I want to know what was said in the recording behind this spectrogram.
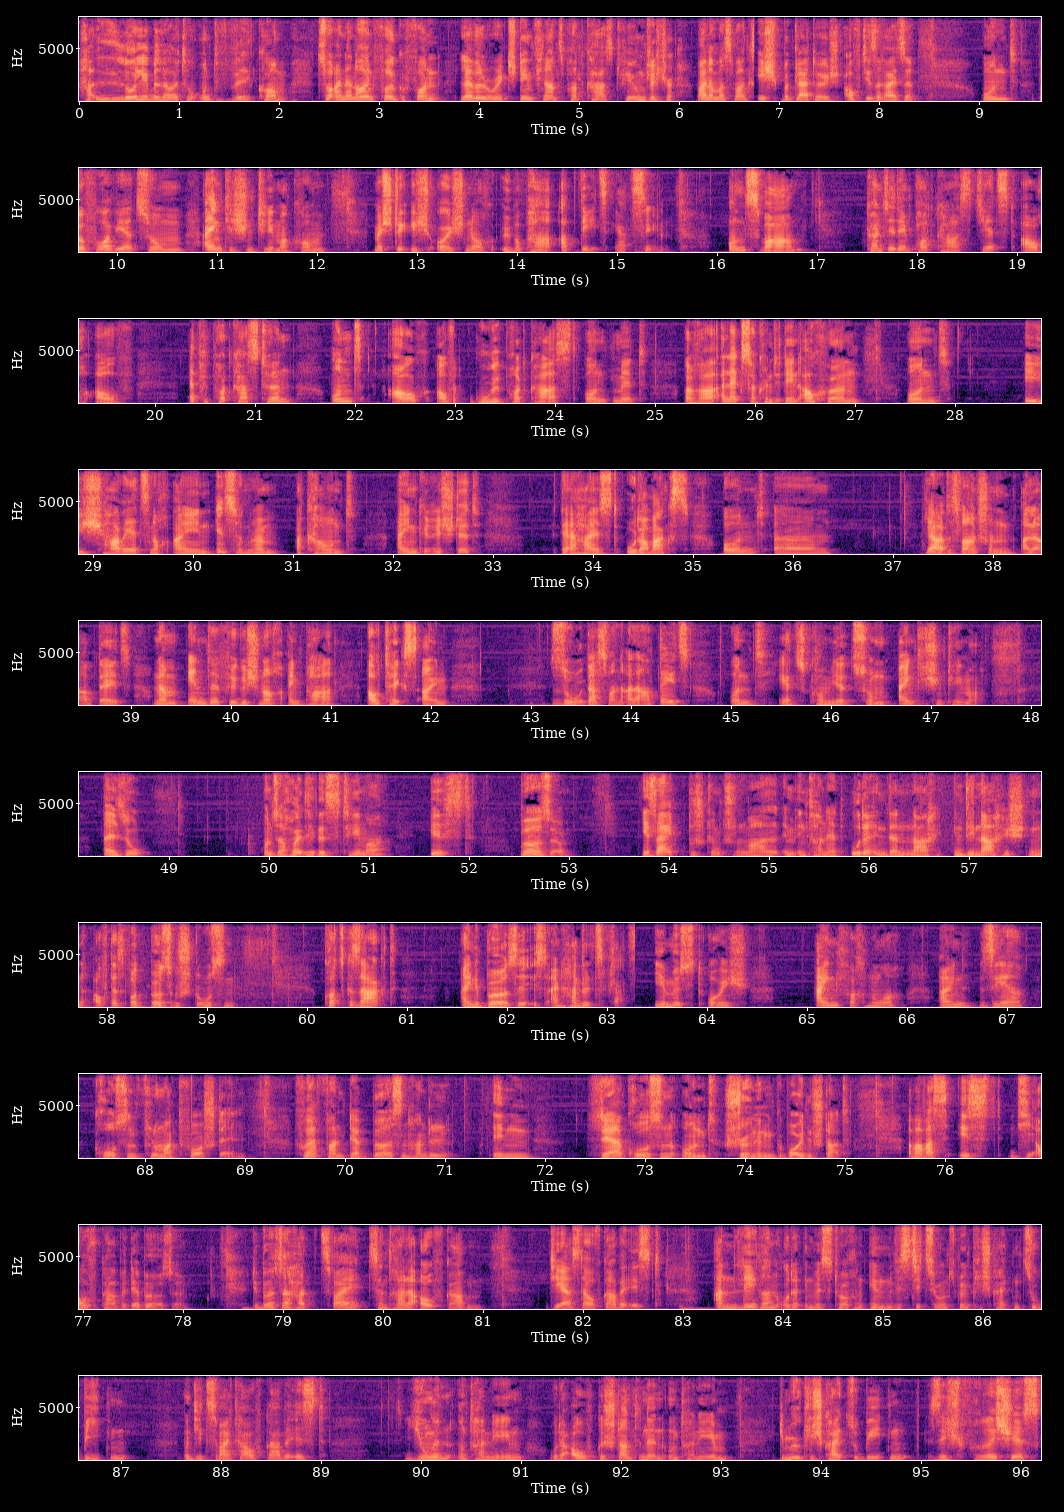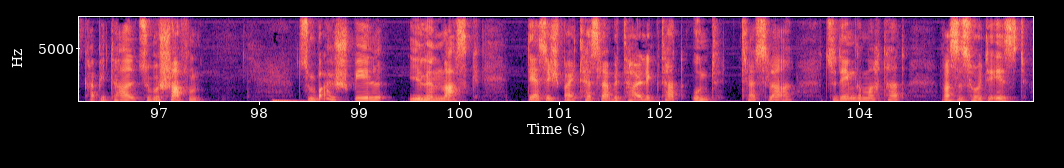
Hallo liebe Leute und willkommen zu einer neuen Folge von Level Rich, dem Finanzpodcast für Jugendliche. Mein Name ist Max, ich begleite euch auf diese Reise und bevor wir zum eigentlichen Thema kommen, möchte ich euch noch über ein paar Updates erzählen. Und zwar könnt ihr den Podcast jetzt auch auf Apple Podcast hören und auch auf Google Podcast und mit eurer Alexa könnt ihr den auch hören. Und ich habe jetzt noch einen Instagram-Account eingerichtet, der heißt Odamax. Und ähm, ja, das waren schon alle Updates. Und am Ende füge ich noch ein paar Outtakes ein. So, das waren alle Updates. Und jetzt kommen wir zum eigentlichen Thema. Also, unser heutiges Thema ist Börse. Ihr seid bestimmt schon mal im Internet oder in, der Nach in den Nachrichten auf das Wort Börse gestoßen. Kurz gesagt, eine Börse ist ein Handelsplatz. Ihr müsst euch einfach nur einen sehr großen Flohmarkt vorstellen. Früher fand der Börsenhandel in sehr großen und schönen Gebäuden statt. Aber was ist die Aufgabe der Börse? Die Börse hat zwei zentrale Aufgaben. Die erste Aufgabe ist, Anlegern oder Investoren Investitionsmöglichkeiten zu bieten. Und die zweite Aufgabe ist, jungen Unternehmen oder auch gestandenen Unternehmen die Möglichkeit zu bieten, sich frisches Kapital zu beschaffen. Zum Beispiel Elon Musk, der sich bei Tesla beteiligt hat und Tesla zu dem gemacht hat, was es heute ist.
